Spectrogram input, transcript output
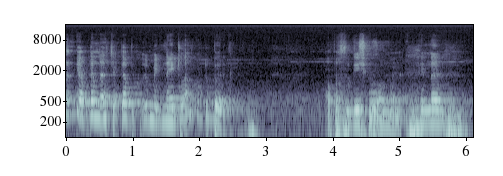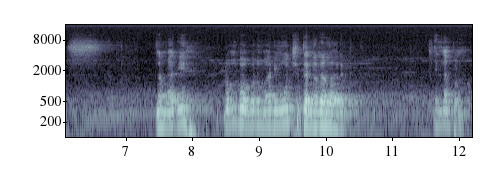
நான் கேப்டன் நான் செக்கப்புக்கு மிட் நைட்லாம் கூப்பிட்டு போயிருக்கேன். அப்போ சுதீஷ்க்கு ஃபோன் பண்ணேன். என்ன? இந்த மாதிரி ரொம்ப ஒரு மாதிரி மூச்சு திணறலாக இருக்கு. என்ன பண்ணும்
